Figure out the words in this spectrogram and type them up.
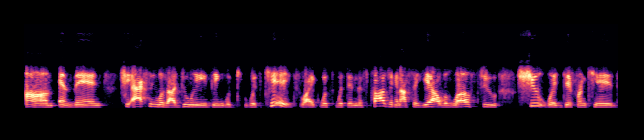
Um, and then she asked me, was I doing anything with with kids, like with within this project? And I said, yeah, I would love to shoot with different kids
